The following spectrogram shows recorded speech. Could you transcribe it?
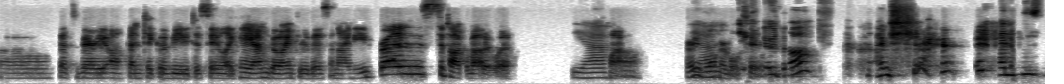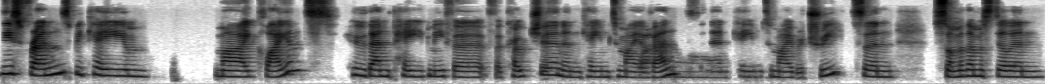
Oh, that's very authentic of you to say, like, hey, I'm going through this and I need friends to talk about it with. Yeah. Wow. Very yeah. vulnerable too. Up. I'm sure. and these, these friends became my clients who then paid me for for coaching and came to my wow. events and then came to my retreats and some of them are still in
